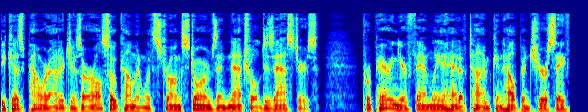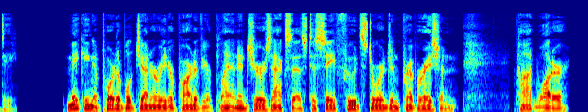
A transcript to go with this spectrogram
Because power outages are also common with strong storms and natural disasters, preparing your family ahead of time can help ensure safety. Making a portable generator part of your plan ensures access to safe food storage and preparation. Hot water,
